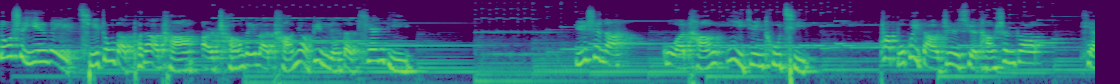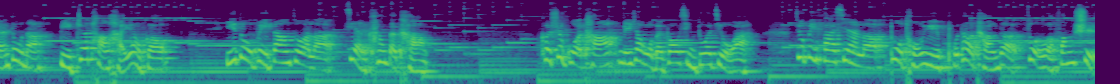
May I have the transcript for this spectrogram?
都是因为其中的葡萄糖而成为了糖尿病人的天敌。于是呢，果糖异军突起，它不会导致血糖升高，甜度呢比蔗糖还要高，一度被当做了健康的糖。可是果糖没让我们高兴多久啊，就被发现了不同于葡萄糖的作恶方式。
